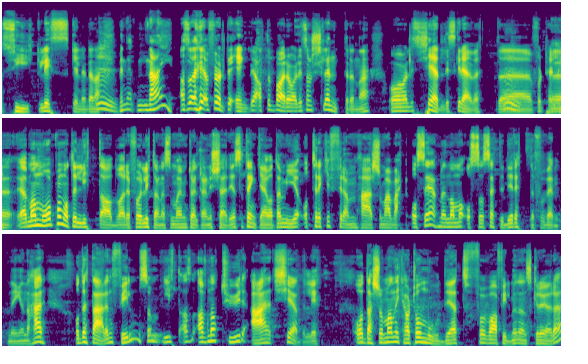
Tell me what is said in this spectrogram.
syklisk', eller den er Mm. Men nei! Altså, jeg følte egentlig at det bare var litt sånn slentrende og litt kjedelig skrevet eh, fortelling. Eh, ja, man må på en måte litt advare for lytterne som eventuelt er nysgjerrige. Så tenker jeg jo at det er mye å trekke frem her som er verdt å se, men man må også sette de rette forventningene her. Og dette er en film som litt av, av natur er kjedelig. Og dersom man ikke har tålmodighet for hva filmen ønsker å gjøre,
